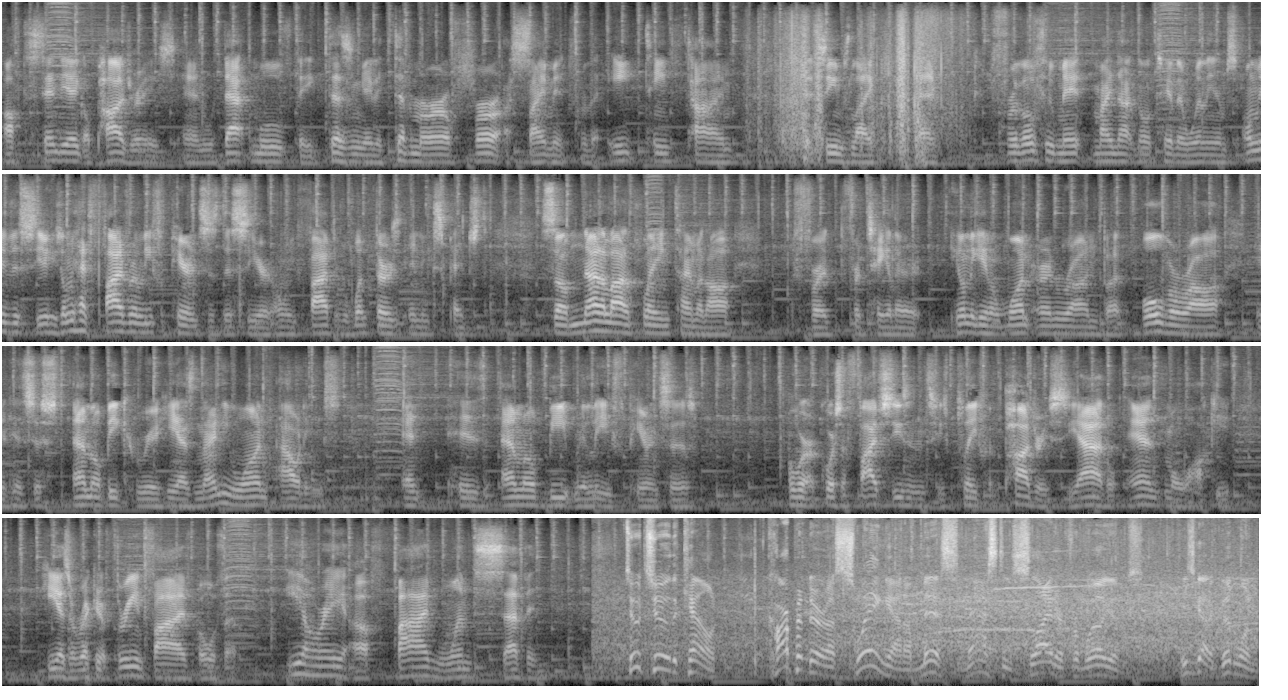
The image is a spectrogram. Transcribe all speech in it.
off the San Diego Padres, and with that move, they designated Deven Marrero for assignment for the 18th time. It seems like and for those who may might not know Taylor Williams, only this year he's only had five relief appearances this year, only five and one third innings pitched, so not a lot of playing time at all for for Taylor. He only gave him one earned run, but overall, in his just MLB career, he has 91 outings and his MLB relief appearances. Over a course of five seasons, he's played for the Padres, Seattle, and Milwaukee. He has a record of three and five, but with a ERA of 5.17. 2-2 the count. Carpenter a swing and a miss. Nasty slider from Williams. He's got a good one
